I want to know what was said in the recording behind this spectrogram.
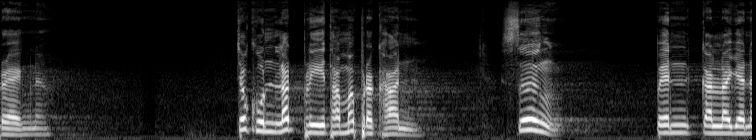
แรงนะ เจ้าคุณลัดพลีธรรมประคันซึ่งเป็นกัลยาณ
